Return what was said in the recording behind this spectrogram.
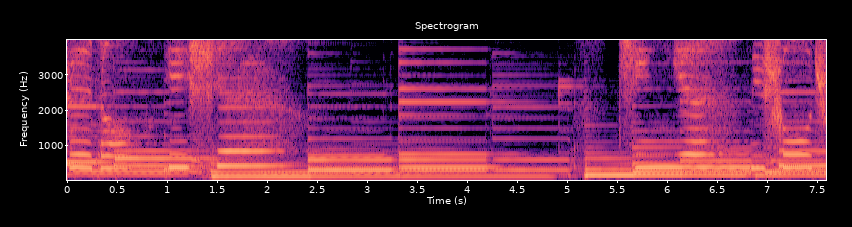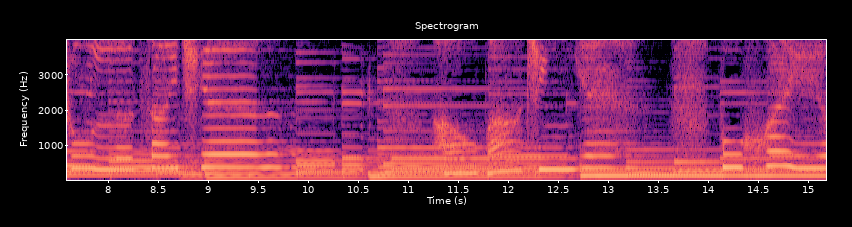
学到一些。今夜你说出了再见。好吧，今夜。不会有。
